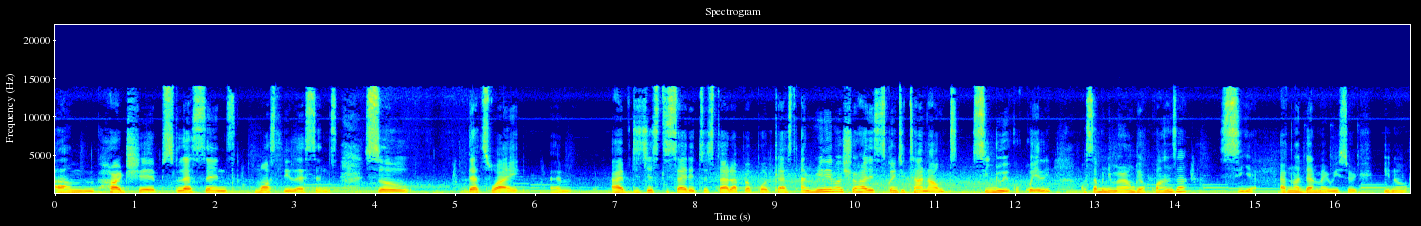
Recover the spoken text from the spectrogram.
um, hardships, lessons, mostly lessons. So that's why um, I've just decided to start up a podcast. I'm really not sure how this is going to turn out. Sijui kwa kweli, kwa sababu ni mara ya kwanza. I've not done my research. You know,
